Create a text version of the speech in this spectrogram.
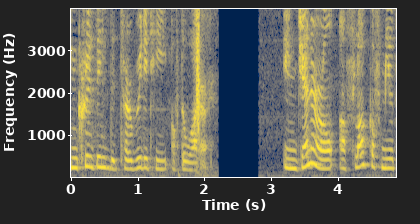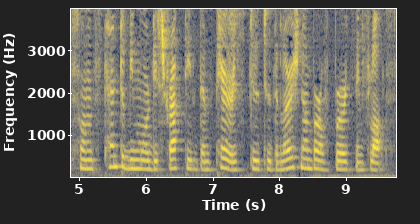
increasing the turbidity of the water. In general, a flock of mute swans tend to be more destructive than pairs due to the large number of birds in flocks,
